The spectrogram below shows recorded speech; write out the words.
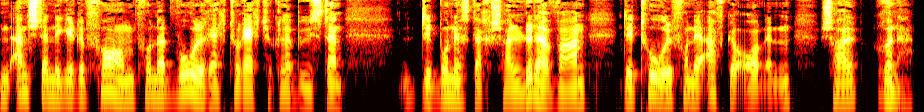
n anständige Reform von dat Wohlrecht zu klabüstern. De Bundestag schall lüder waren, de Tol von der Abgeordneten schall rünner.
